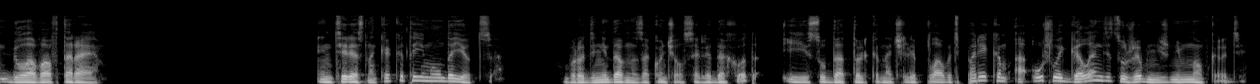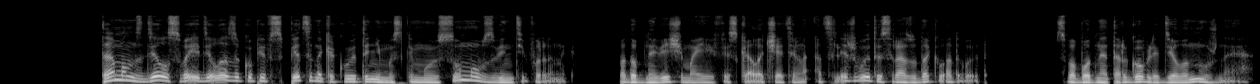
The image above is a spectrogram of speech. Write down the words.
Глава вторая. Интересно, как это ему удается? Вроде недавно закончился ледоход, и суда только начали плавать по рекам, а ушлый голландец уже в Нижнем Новгороде. Там он сделал свои дела, закупив специи на какую-то немыслимую сумму, взвинтив рынок. Подобные вещи мои фискалы тщательно отслеживают и сразу докладывают. Свободная торговля — дело нужное,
